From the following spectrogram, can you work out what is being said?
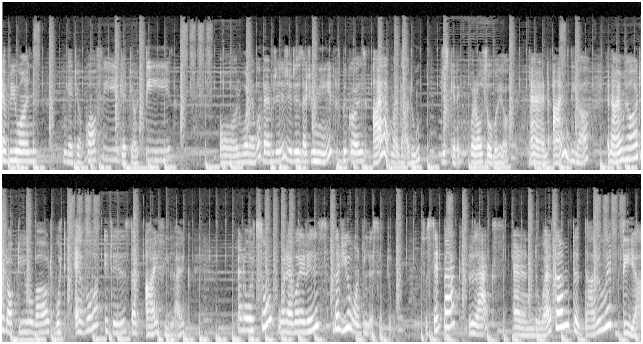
everyone. Get your coffee, get your tea, or whatever beverage it is that you need because I have my daru. Just kidding, we're all sober here. And I'm Dia, and I'm here to talk to you about whatever it is that I feel like, and also whatever it is that you want to listen to. So sit back, relax, and welcome to Daru with Dia.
